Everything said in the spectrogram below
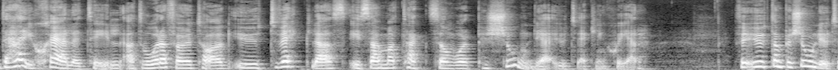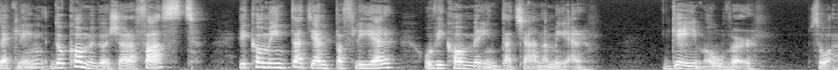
det här är skälet till att våra företag utvecklas i samma takt som vår personliga utveckling sker. För utan personlig utveckling, då kommer vi att köra fast. Vi kommer inte att hjälpa fler och vi kommer inte att tjäna mer. Game over. Så.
